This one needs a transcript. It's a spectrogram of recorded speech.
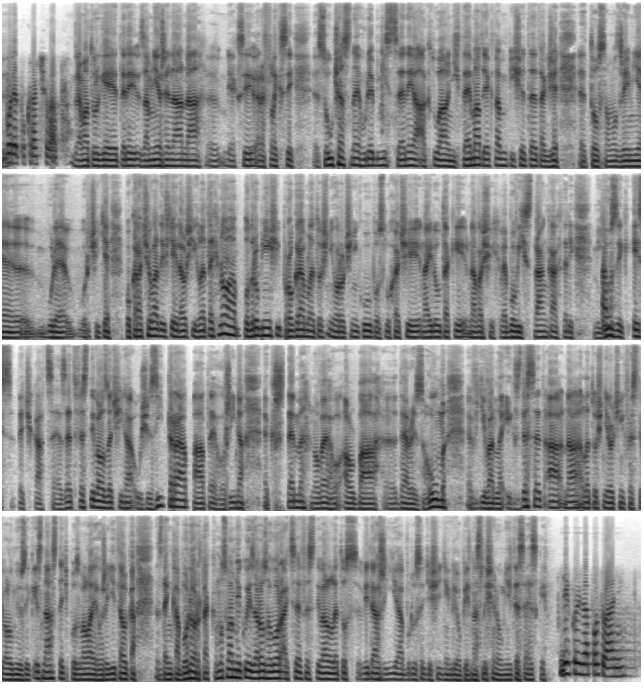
bude pokračovat. Dramaturgie je tedy zaměřená na eh, jaksi reflexy současné hudební scény a aktuálních témat, jak tam píšete, takže eh, to samozřejmě eh, bude určitě pokračovat i v těch dalších letech. No a podrobnější program letošního ročníku posluchači najdou taky na vašich webových stránkách, tedy musicis.cz. Festival začíná už zítra, 5. října, křtem nového alba There is Home v divadle X10 a na letošní ročník festivalu Music is nás teď pozvala jeho ředitelka Zdenka Bodor. Tak moc vám děkuji za rozhovor, ať se festival letos vydaří a budu se těšit někdy opět naslyšenou. Mějte se hezky. Děkuji za pozvání.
